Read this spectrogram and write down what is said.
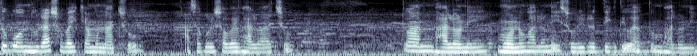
তো বন্ধুরা, সবাই কেমন আছো? আশা করি সবাই ভালো আছো। তো আমি ভালো নেই, মনও ভালো নেই, শরীরের দিক দিয়েও একদম ভালো নেই।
